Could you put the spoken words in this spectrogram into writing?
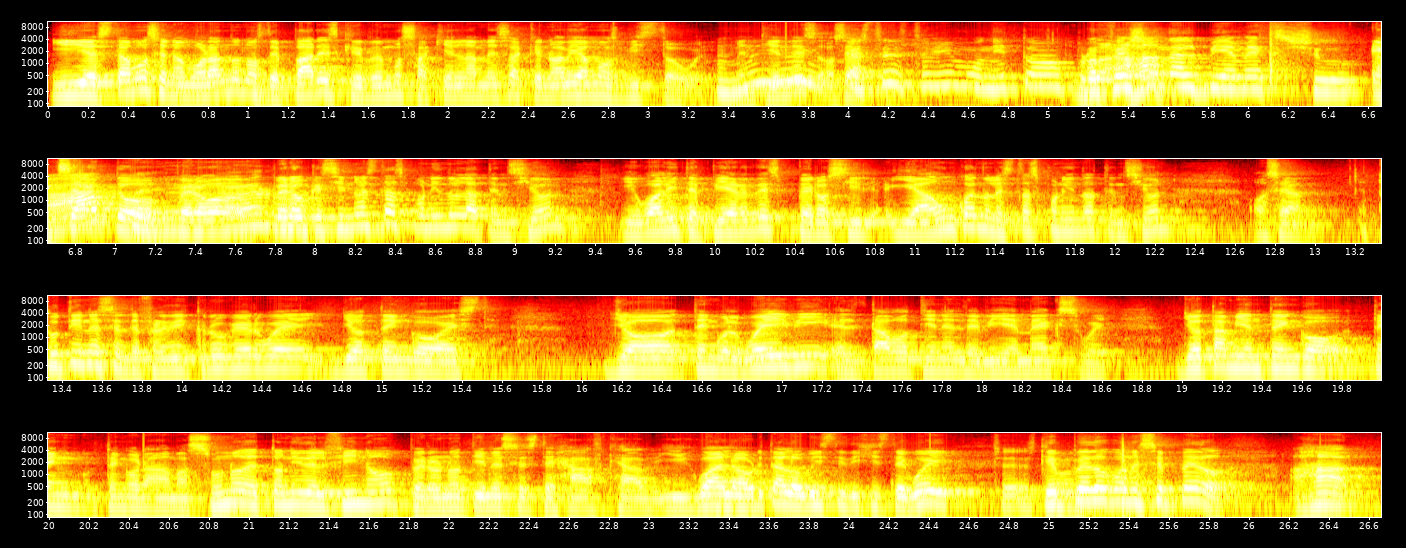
y estamos enamorándonos de pares que vemos aquí en la mesa que no habíamos visto, güey. ¿Me Ujú, entiendes? O sea, este está bien bonito. Professional BMX Shoe. Exacto, Ah, pero, pero que si no estás poniendo la atención, igual y te pierdes, pero si, y aún cuando le estás poniendo atención, o sea, tú tienes el de Freddy Krueger, güey, yo tengo este. Yo tengo el Wavy, el Tavo tiene el de BMX, güey. Yo también tengo, tengo, tengo nada más uno de Tony Delfino, pero no tienes este half cab. Igual ahorita lo viste y dijiste, güey, Sí, ¿qué pedo con ese pedo? Ajá.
